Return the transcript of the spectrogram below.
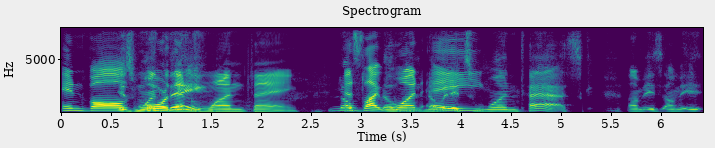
involves more than one thing. No, It's like no, one no, but it's one task. Um, it's um, it,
